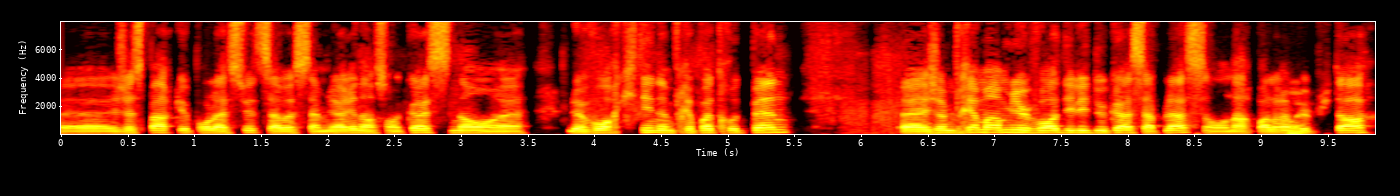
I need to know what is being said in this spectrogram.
Euh, J'espère que pour la suite, ça va s'améliorer dans son cas. Sinon, euh, le voir quitter ne me ferait pas trop de peine. J'aime vraiment mieux voir Dili Duka à sa place. On en reparlera un peu plus tard.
